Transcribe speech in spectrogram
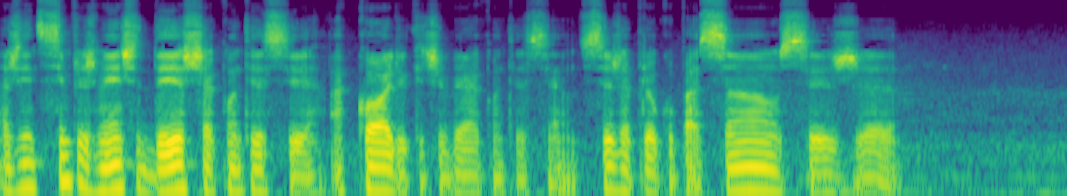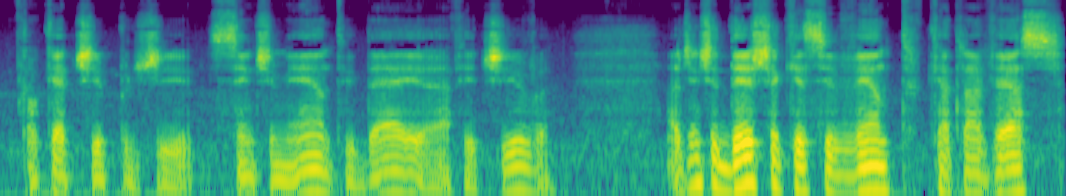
A gente simplesmente deixa acontecer, acolhe o que estiver acontecendo, seja preocupação, seja qualquer tipo de sentimento, ideia afetiva, a gente deixa que esse vento que atravessa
